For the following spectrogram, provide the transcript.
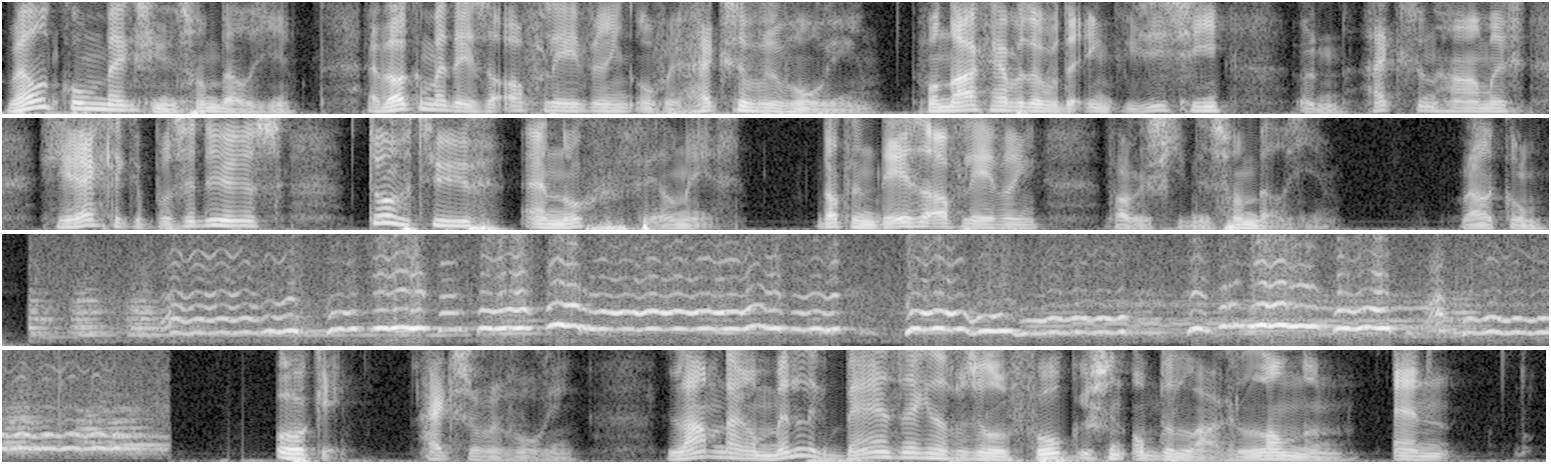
Welkom bij Geschiedenis van België en welkom bij deze aflevering over heksenvervolgingen. Vandaag hebben we het over de Inquisitie, een heksenhamer, gerechtelijke procedures, tortuur en nog veel meer. Dat in deze aflevering van Geschiedenis van België. Welkom. Oké, heksenvervolging. Laat me daar onmiddellijk bij zeggen dat we zullen focussen op de lage landen en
